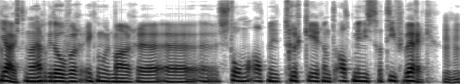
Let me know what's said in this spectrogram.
Juist, en dan heb ik het over, ik noem het maar eh, eh, eh, stom, terugkerend administratief werk. Mhm.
